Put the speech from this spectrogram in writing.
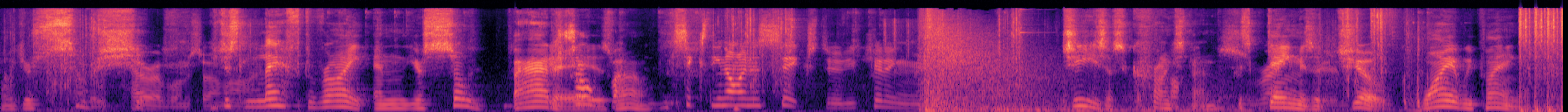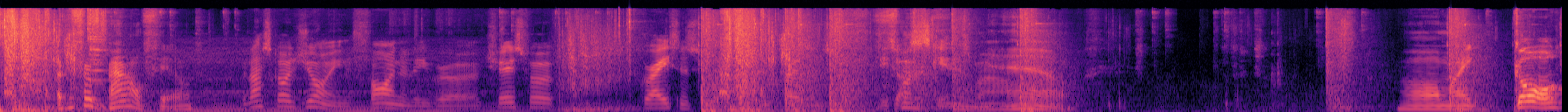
Oh, you're so He's shit. terrible, I'm sorry. You just left, right, and you're so bad at so it as well. 69 and 6, dude. You're kidding me. Jesus Christ, Fucking man. This game is a dude. joke. Why are we playing it? I prefer Battlefield. The last guy joined, finally, bro. Cheers for Grace and for fucking presents. He's got a skin as well. Now. Oh my gog,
